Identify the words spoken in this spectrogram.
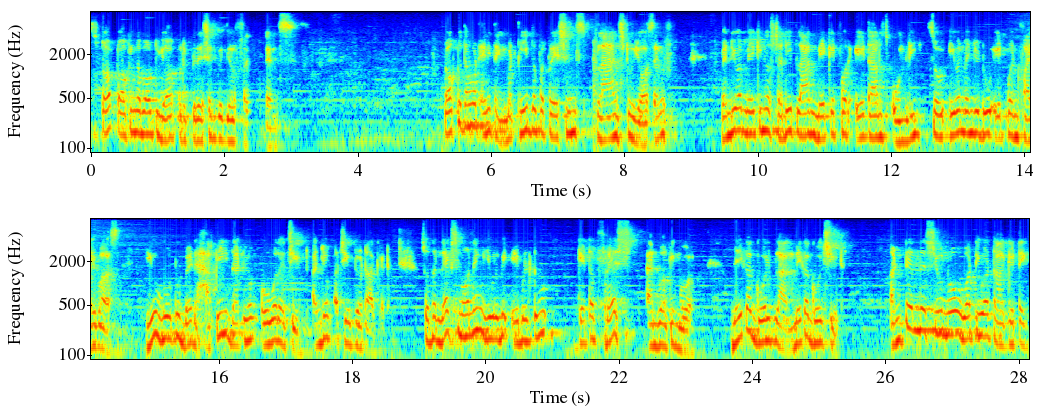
stop talking about your preparation with your friends. Talk to them about anything, but keep the preparations plans to yourself. When you are making a study plan, make it for 8 hours only. So even when you do 8.5 hours, you go to bed happy that you have overachieved and you have achieved your target. So the next morning, you will be able to get up fresh and working more. Make a goal plan, make a goal sheet. Until unless you know what you are targeting,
